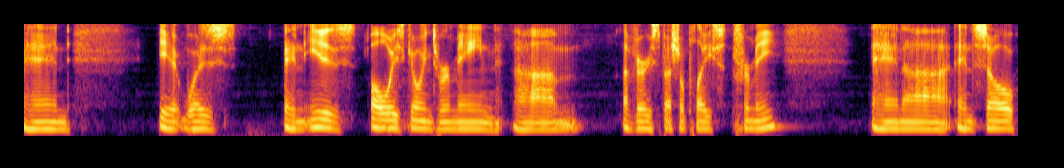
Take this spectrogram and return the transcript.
And it was and is always going to remain um, a very special place for me, and uh, and so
